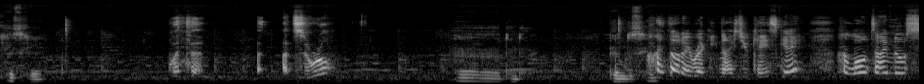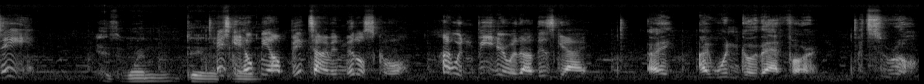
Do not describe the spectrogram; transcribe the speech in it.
Kisuke. What the? Atsuro? Uh, don't die. Bendesuke I thought I recognized you, Keisuke. A long time no see. has one day left. Keisuke helped me out big time in middle school. I wouldn't be here without this guy. I I wouldn't go that far. Mitsuru.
